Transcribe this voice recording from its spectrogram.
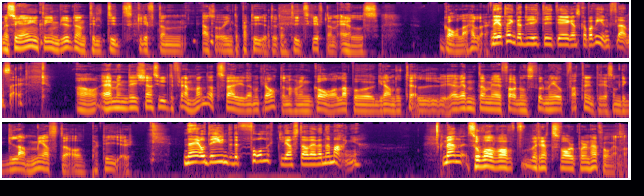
Men så är jag inte inbjuden till tidskriften, alltså inte partiet utan tidskriften Els gala heller. Nej, jag tänkte att du gick dit i egenskap av influencer. Ja, men det känns ju lite främmande att Sverigedemokraterna har en gala på Grand Hotel. Jag vet inte om jag är fördomsfull, men jag uppfattar inte det som det glammigaste av partier. Nej, och det är ju inte det folkligaste av evenemang. Men... Så vad var rätt svar på den här frågan då?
